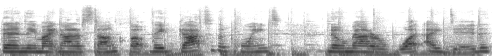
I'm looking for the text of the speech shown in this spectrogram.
then they might not have stunk, but they got to the point no matter what I did,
